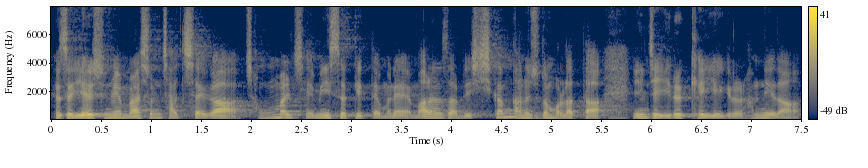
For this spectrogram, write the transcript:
그래서 예수님의 말씀 자체가 정말 재미있었기 때문에 많은 사람들이 시간 가는 줄도 몰랐다. 이제 이렇게 얘기를 합니다.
